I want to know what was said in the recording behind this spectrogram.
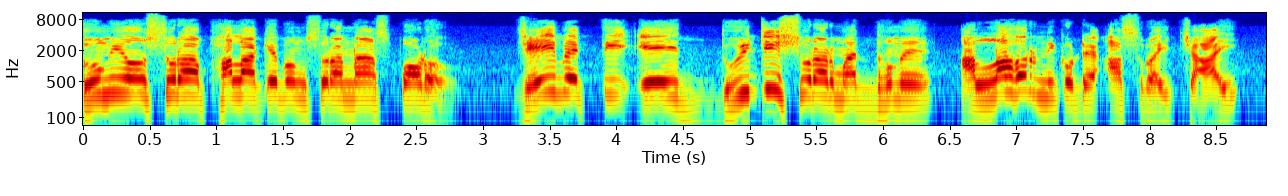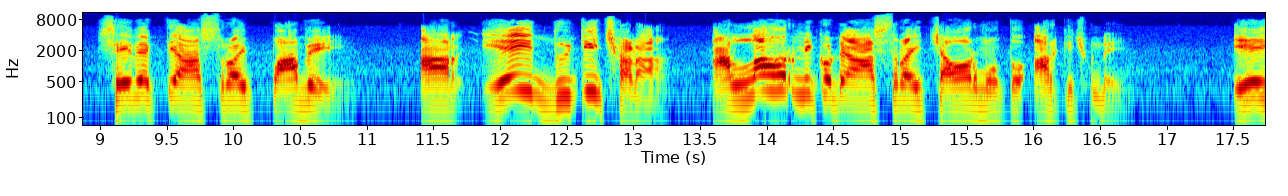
তুমিও সুরা ফালাক এবং সুরা নাস পড়ো। যেই ব্যক্তি এই দুইটি সুরার মাধ্যমে আল্লাহর নিকটে আশ্রয় চায়, সেই ব্যক্তি আশ্রয় পাবে। আর এই দুইটি ছাড়া আল্লাহর নিকটে আশ্রয় চাওয়ার মতো আর কিছু নেই। এই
